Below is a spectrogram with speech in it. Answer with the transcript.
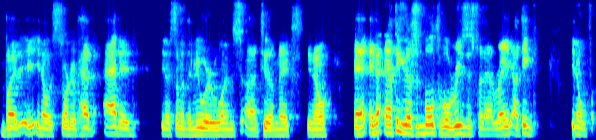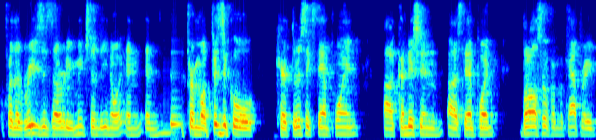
but you know, sort of have added you know some of the newer ones uh, to the mix, you know, and, and I think there's multiple reasons for that, right? I think you know for the reasons I already mentioned, you know, and and from a physical characteristic standpoint, uh, condition uh, standpoint but also from a cap rate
